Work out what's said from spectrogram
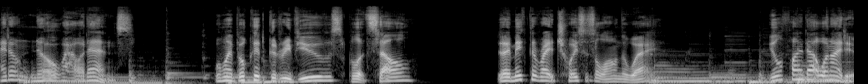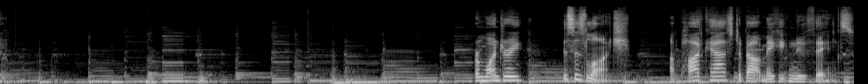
I don't know how it ends. Will my book get good reviews? Will it sell? Did I make the right choices along the way? You'll find out when I do. From Wondery, this is Launch, a podcast about making new things.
